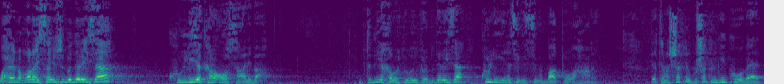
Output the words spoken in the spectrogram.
waxay noqonaysaa isu bedeleysaa kuliye kale oo saaliba ah mubtadiya khabarkii way u kala bedeleysaa kulligiina sidiisiba baaqi u ahaanay deetana shakligu shakligii koobaad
